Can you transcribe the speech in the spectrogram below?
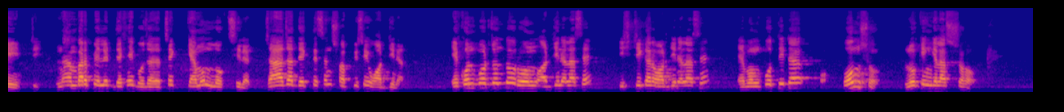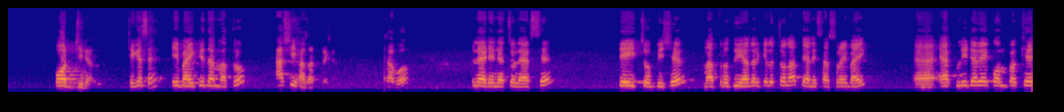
এইটটি নাম্বার প্লেট দেখেই বোঝা যাচ্ছে কেমন লোক ছিলেন। যা যা দেখতেছেন সব কিছুই অরিজিনাল এখন পর্যন্ত রং অরিজিনাল আছে স্টিকার অরিজিনাল আছে, এবং প্রতিটা অংশ লুকিং গ্লাস সহ অরিজিনাল ঠিক আছে? এই বাইকটির দাম মাত্র আশি হাজার টাকা। দেখাবো প্ল্যাটিনা চলে আসছে। তেইশ চব্বিশের, মাত্র দুই হাজার কিলো চলা, তেলে সাশ্রয় বাইক। এক লিটারে কমপক্ষে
